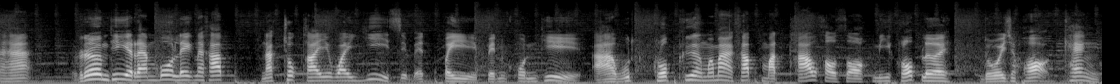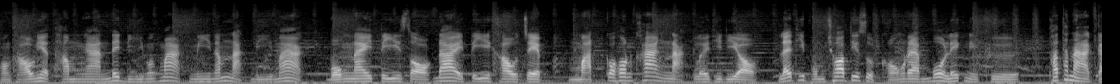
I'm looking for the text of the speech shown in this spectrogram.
นะฮะ เริ่มที่แรมโบ้เล็กนะครับ นักชกไทยวัย 21 ปี เป็นคนที่อาวุธครบเครื่องมากๆครับ หมัดเท้าเข่าศอกมีครบเลย โดยเฉพาะแข้งของเขาเนี่ยทำงานได้ดีมากๆ มีน้ำหนักดีมากวงในตีศอกได้ตีเข่าเจ็บ หมัดก็ค่อนข้างหนักเลยทีเดียว และที่ผมชอบที่สุดของแรมโบ้เล็กนี่คือ พัฒนาก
